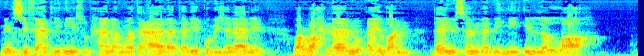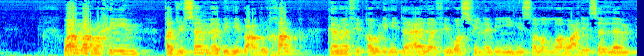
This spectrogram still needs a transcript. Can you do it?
من صفاته سبحانه وتعالى تليق بجلاله والرحمن أيضا لا يسمى به إلا الله. وأما الرحيم قد يسمى به بعض الخلق كما في قوله تعالى في وصف نبيه صلى الله عليه وسلم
